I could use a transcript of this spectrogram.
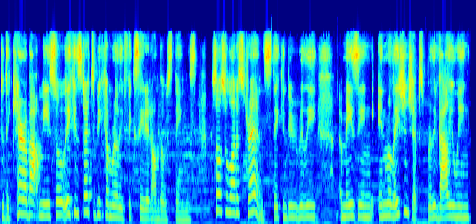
Do they care about me? So they can start to become really fixated on those things. There's also a lot of strengths. They can be really amazing in relationships really valuing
